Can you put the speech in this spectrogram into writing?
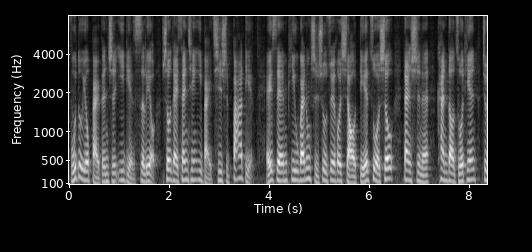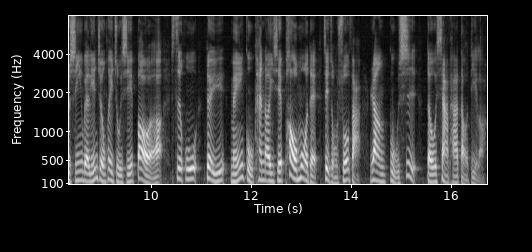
幅度有百分之一点四六，收在三千一百七十八点。S M P 五百种指数最后小跌作收，但是呢，看到昨天就是因为联准会主席鲍尔似乎对于美股看到一些泡沫的这种说法，让股市都下趴倒地了。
